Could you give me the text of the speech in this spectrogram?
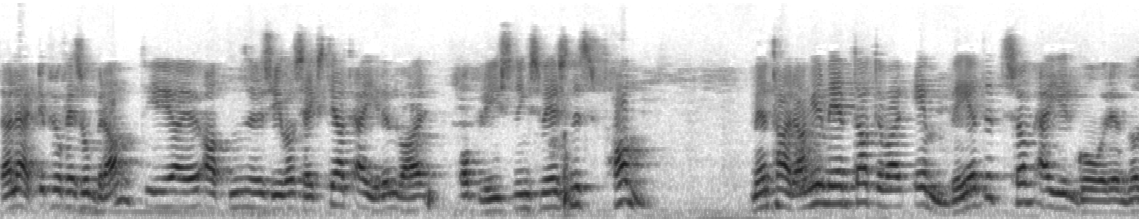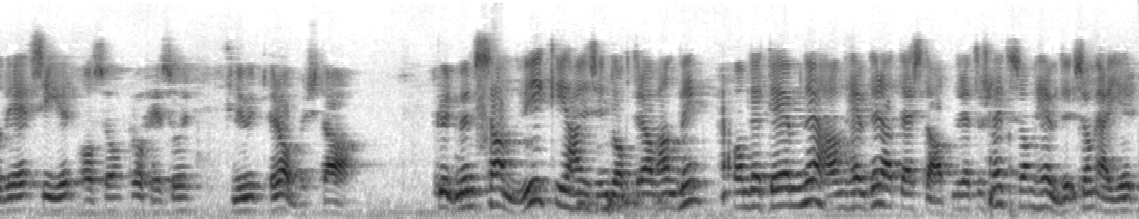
Da lærte professor Brandt i 1867 eh, at eieren var Opplysningsvesenets fond. Men Taranger mente at det var embetet som eier gården, og det sier også professor Knut Robberstad. Gudmund Sandvik i sin doktoravhandling om dette emnet han hevder at det er staten rett og slett som, hevder, som eier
